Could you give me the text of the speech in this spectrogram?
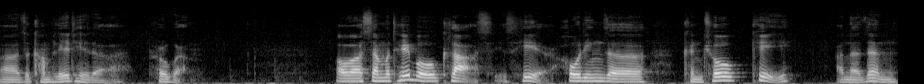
uh, the completed uh, program. Our symbol table class is here, holding the control key and then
